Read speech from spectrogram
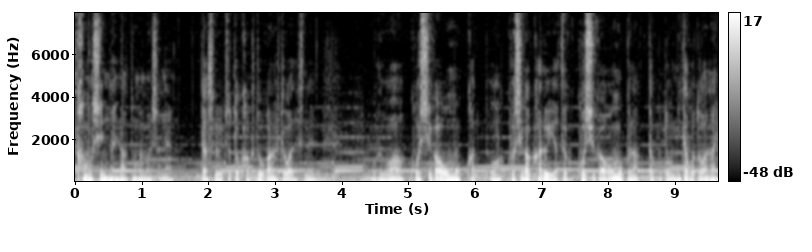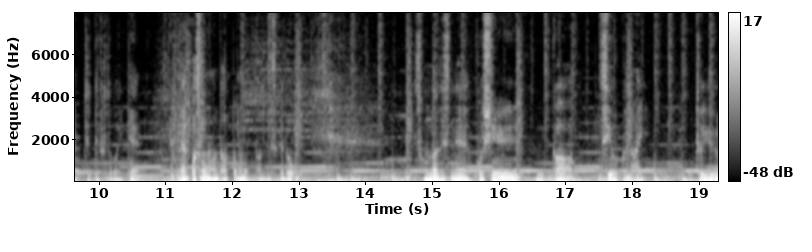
かもしんないなと思いましたね。だからそれをちょっと格闘家の人がですね俺は腰が重かった腰が軽いやつが腰が重くなったことを見たことがないって言ってる人がいてやっぱそうなんだと思ったんですけどそんなですね腰が強くないという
